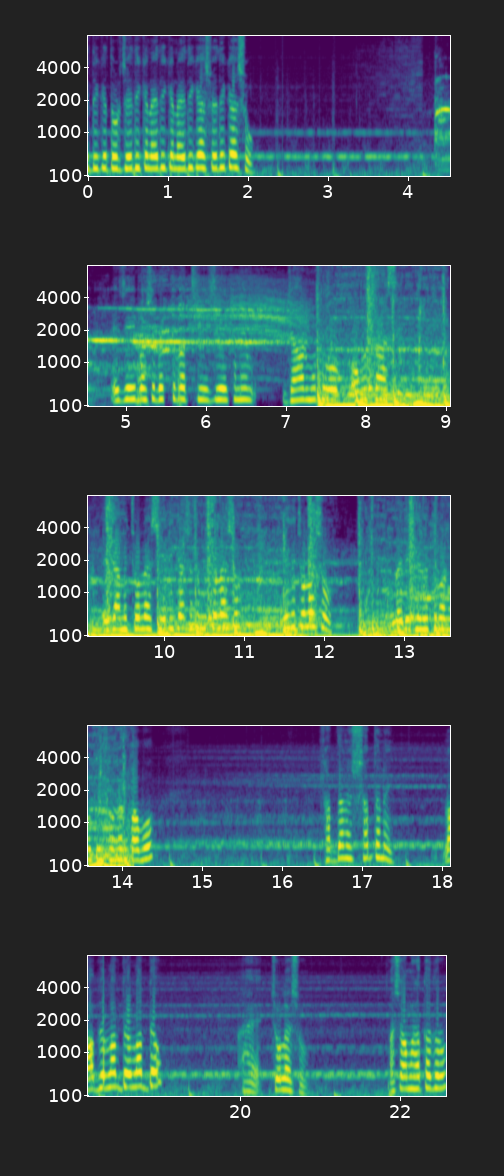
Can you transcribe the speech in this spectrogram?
এদিকে তোর যে এদিকে না এদিকে না, এদিকে আসো এদিকে আসো। এই যে এই পাশে দেখতে পাচ্ছি যে এখানে যাওয়ার মতো অবস্থা আছে। এই যে আমি চলে আসি, এদিকে আসো, তুমি চলে আসো। এদিকে চলে আসো। আমরা এদিকে হয়তো বা নতুন সন্ধান পাবো। সাবধানে সাবধানে। লাভ দাও লাভ দাও লাভ দাও। হ্যাঁ চলে আসো। আসো, আমার হাতটা ধরো।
